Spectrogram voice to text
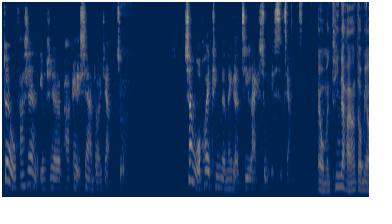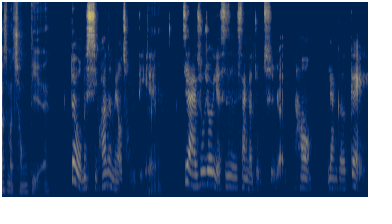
对，我发现有些 p o c s t 现在都会这样做，像我会听的那个基来素也是这样子。哎、我们听的好像都没有什么重叠，对我们喜欢的没有重叠对，，基来书就也是三个主持人，然后两个 gay，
